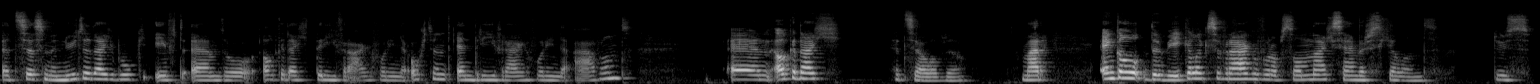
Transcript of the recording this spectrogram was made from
het 6 minuten dagboek heeft um, zo elke dag drie vragen voor in de ochtend en drie vragen voor in de avond. En elke dag hetzelfde. Maar enkel de wekelijkse vragen voor op zondag zijn verschillend. Dus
